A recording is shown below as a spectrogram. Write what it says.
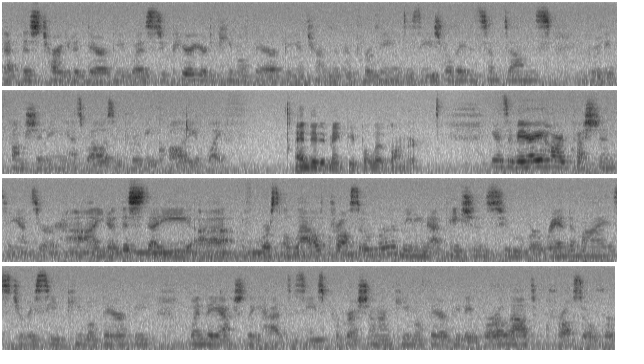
that this targeted therapy was superior to chemotherapy in terms of improving disease-related symptoms, improving functioning, as well as improving quality of life. And did it make people live longer? You know, it's a very hard question to answer. Uh, you know, this study, uh, of course, allowed crossover, meaning that patients who were randomized to receive chemotherapy, when they actually had disease progression on chemotherapy, they were allowed to cross over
